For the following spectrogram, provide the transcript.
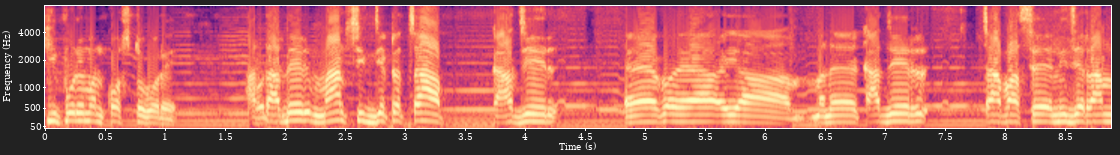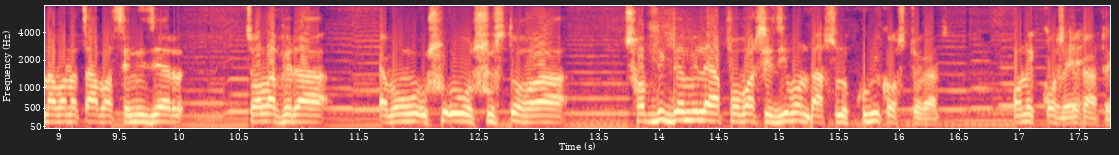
কি পরিমাণ কষ্ট করে। আর তাদের মানসিক যে একটা চাপ কাজের মানে কাজের চাপ আছে নিজের রান্না বান্না চাপ আছে নিজের চলাফেরা এবং সুস্থ হওয়া সব দিক দিয়ে মিলে প্রবাসী জীবনটা আসলে খুবই কষ্টকর অনেক কষ্টে তবে- কাটে।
